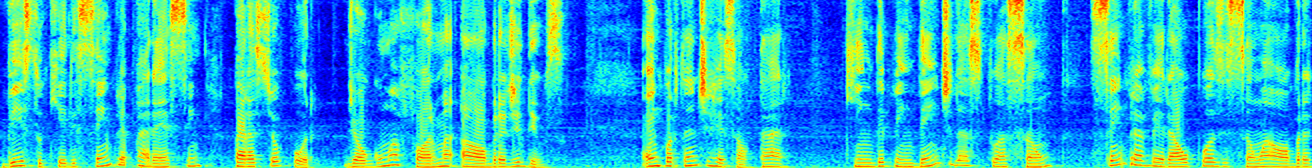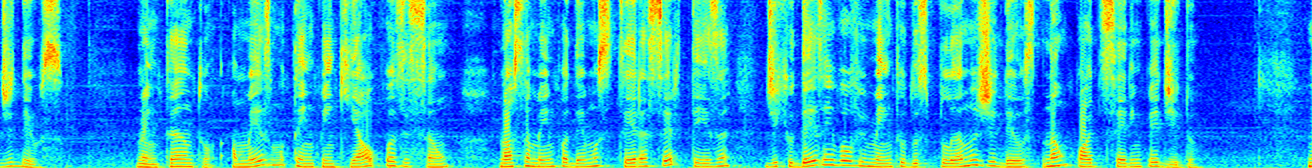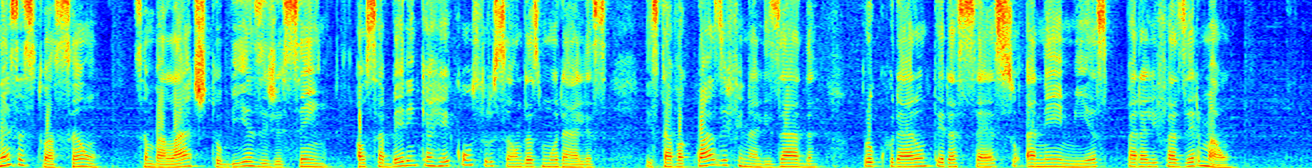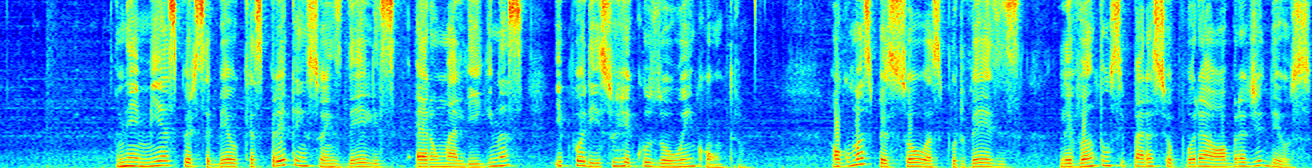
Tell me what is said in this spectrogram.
visto que eles sempre aparecem para se opor, de alguma forma, à obra de Deus. É importante ressaltar que, independente da situação, sempre haverá oposição à obra de Deus. No entanto, ao mesmo tempo em que há oposição, nós também podemos ter a certeza de que o desenvolvimento dos planos de Deus não pode ser impedido. Nessa situação, Sambalat, Tobias e Gesem, ao saberem que a reconstrução das muralhas estava quase finalizada, procuraram ter acesso a Neemias para lhe fazer mal. Neemias percebeu que as pretensões deles eram malignas e por isso recusou o encontro. Algumas pessoas, por vezes, levantam-se para se opor à obra de Deus.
